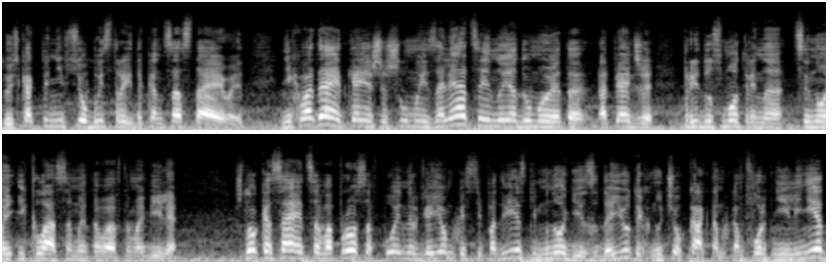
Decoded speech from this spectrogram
То есть как-то не все быстро и до конца стаивает. Не хватает, конечно, шумоизоляции, но я думаю, это, опять же, предусмотрено ценой и классом этого автомобиля. Что касается вопросов по энергоемкости подвески, многие задают их, ну что, как там, комфортнее или нет.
